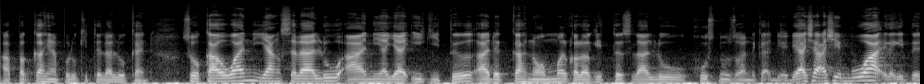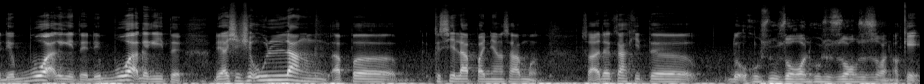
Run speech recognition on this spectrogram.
Apakah yang perlu kita lalukan? So kawan yang selalu aniayai kita adakah normal kalau kita selalu husnuzon dekat dia? Dia asyik-asyik buat dekat kita dia buat dekat kita dia buat dekat kita. Dia asyik-asyik ulang apa kesilapan yang sama. So adakah kita duk husnuzon husnuzon husnuzon? Okey.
